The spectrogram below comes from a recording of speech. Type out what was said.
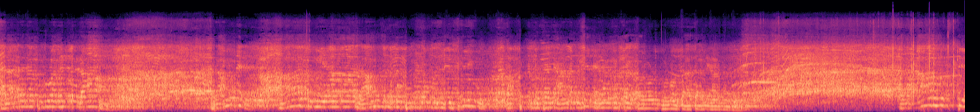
દાદાના ભગવાન એટલે રામ. રામને આ દુનિયામાં રામ જન્મભૂમિનું મંદિર થયું આપણને બધાને આનંદ છે ને, એના કરતા કરોડ ગણો દાદાને આનંદ આ વખતે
